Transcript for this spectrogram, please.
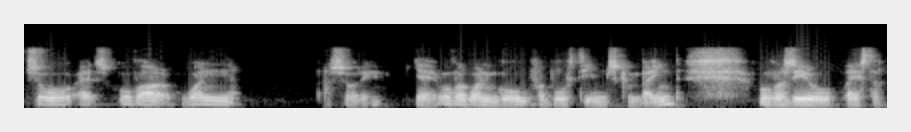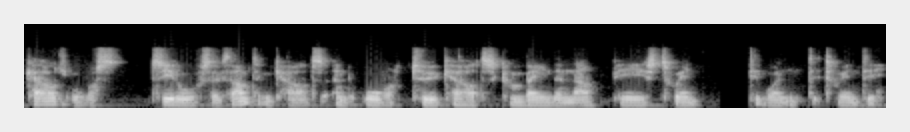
so it's over one. Sorry, yeah, over one goal for both teams combined. Over zero Leicester cards, over zero Southampton cards, and over two cards combined, and that pays twenty-one to twenty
